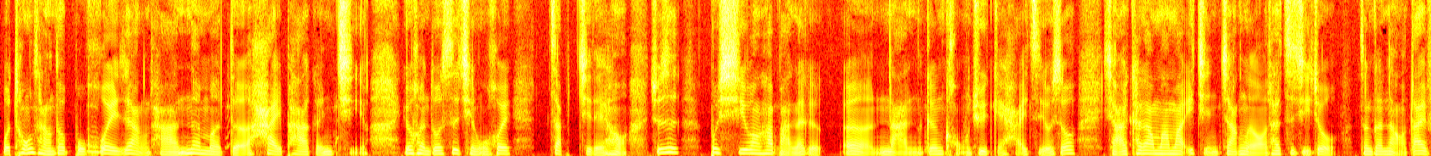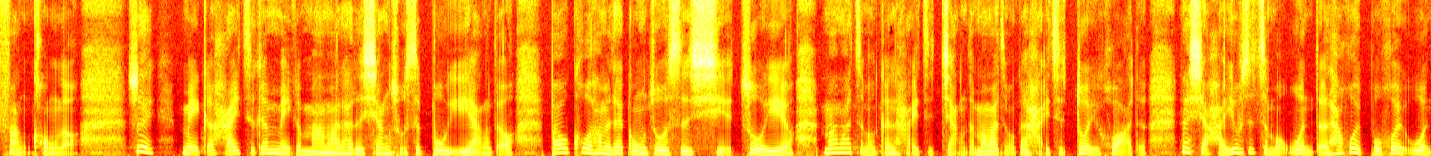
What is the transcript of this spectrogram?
我通常都不会让他那么的害怕跟急，有很多事情我会。就是不希望他把那个呃难跟恐惧给孩子。有时候小孩看到妈妈一紧张了哦，他自己就整个脑袋放空了。所以每个孩子跟每个妈妈他的相处是不一样的哦，包括他们在工作室写作业哦，妈妈怎么跟孩子讲的？妈妈怎么跟孩子对话的？那小孩又是怎么问的？他会不会问？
